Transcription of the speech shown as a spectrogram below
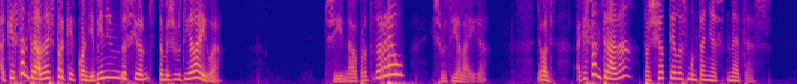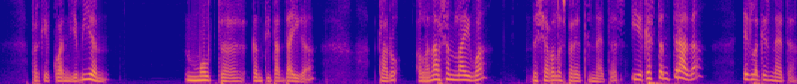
aquesta entrada és perquè quan hi havia inundacions també sortia l'aigua. Sigui, anava per tot arreu i sortia l'aigua. Llavors, aquesta entrada, per això té les muntanyes netes, perquè quan hi havia molta quantitat d'aigua, claro, a l'anar-se'n l'aigua deixava les parets netes. I aquesta entrada és la que és neta.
